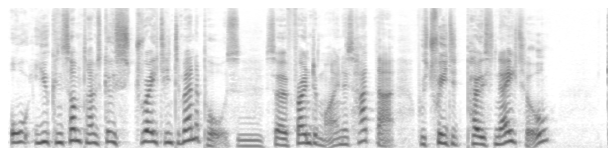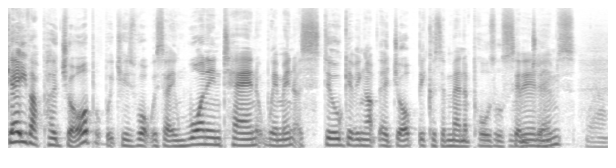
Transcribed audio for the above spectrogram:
or you can sometimes go straight into menopause. Mm. So a friend of mine has had that, was treated postnatal, gave up her job, which is what we're saying. One in ten women are still giving up their job because of menopausal symptoms. Wow.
